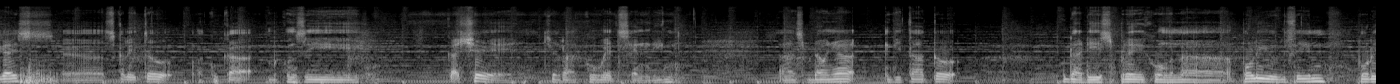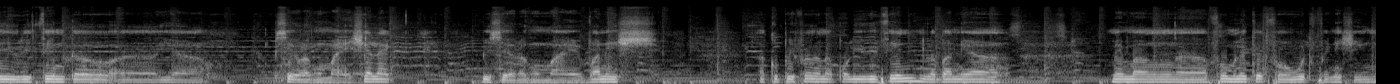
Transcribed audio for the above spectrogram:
guys, uh, sekali tu aku kak berkongsi kak share cara aku wet sanding. Uh, sebenarnya kita tu udah di spray aku kena polyurethane. Polyurethane tu uh, ya bisa orang umai shellac, bisa orang umai varnish. Aku prefer kena polyurethane leban ya memang uh, formulated for wood finishing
